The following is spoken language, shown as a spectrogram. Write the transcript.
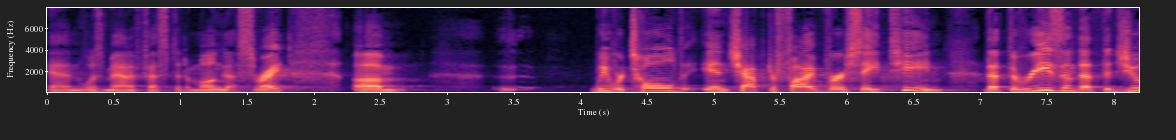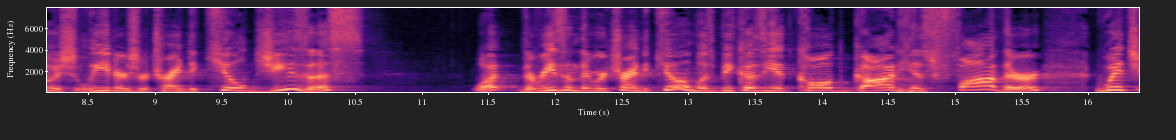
and was manifested among us, right? Um, we were told in chapter 5, verse 18, that the reason that the Jewish leaders were trying to kill Jesus what? The reason they were trying to kill him was because he had called God his father, which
